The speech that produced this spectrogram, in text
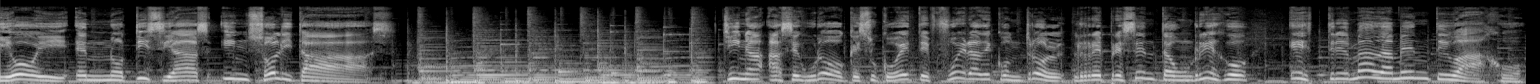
Y hoy en Noticias Insólitas. China aseguró que su cohete fuera de control representa un riesgo extremadamente bajo.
